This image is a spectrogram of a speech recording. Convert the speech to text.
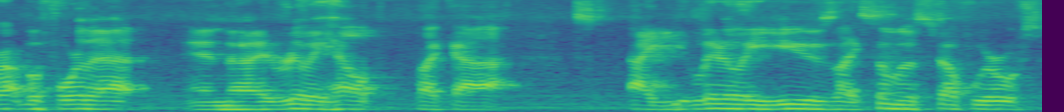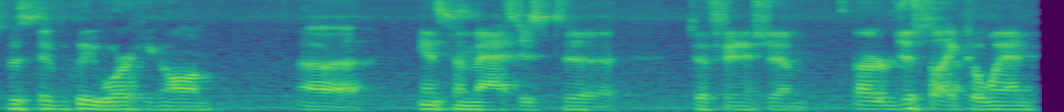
right before that, and uh, it really helped. Like uh, I literally used like some of the stuff we were specifically working on uh, in some matches to to finish them or just like to win.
